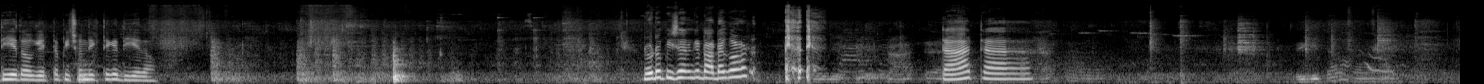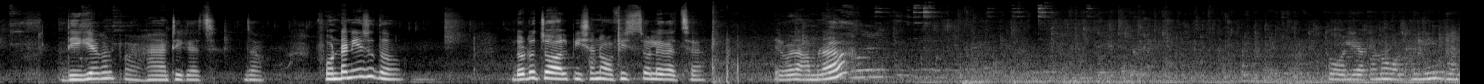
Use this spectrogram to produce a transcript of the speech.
দিয়ে দাও গেটটা পিছন দিক থেকে দিয়ে দাও। ডোডো পিছনকে টাটা কর টাটা দিঘি এখন হ্যাঁ ঠিক আছে, যাও। ফোনটা নিয়েছো তো? ডোডো চল পিছনে অফিস চলে গেছে। এবার আমরা তো অলি এখনও ওঠেনি, ঘুম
